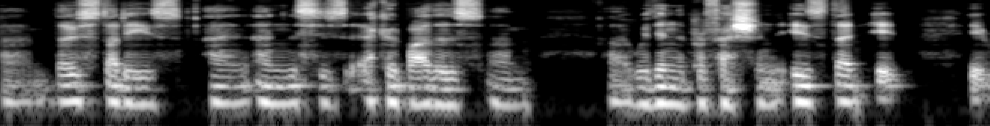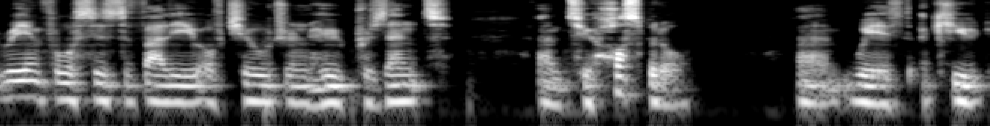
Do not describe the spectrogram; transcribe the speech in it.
um, those studies, and, and, this is echoed by others um, uh, within the profession is that it it reinforces the value of children who present um, to hospital um, with acute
